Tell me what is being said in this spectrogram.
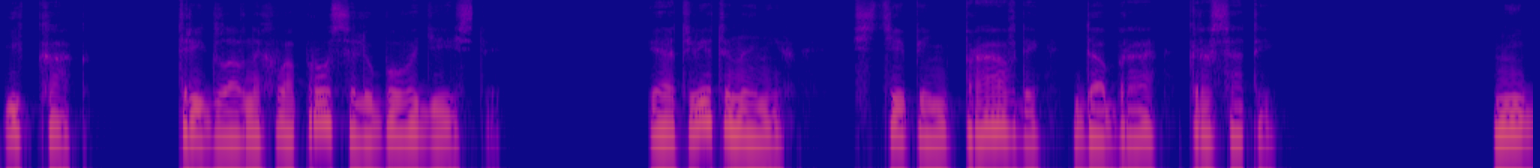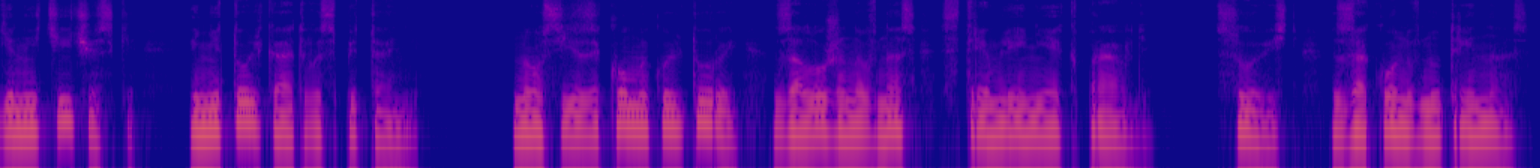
и как – три главных вопроса любого действия. И ответы на них степень правды, добра, красоты. Не генетически и не только от воспитания, но с языком и культурой заложено в нас стремление к правде, совесть, закон внутри нас,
